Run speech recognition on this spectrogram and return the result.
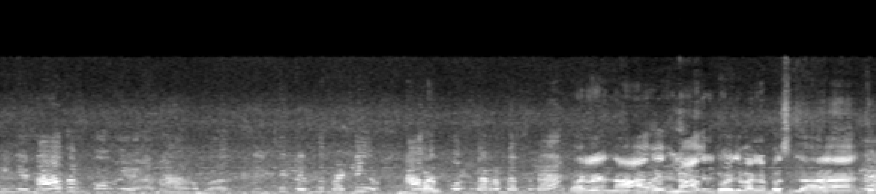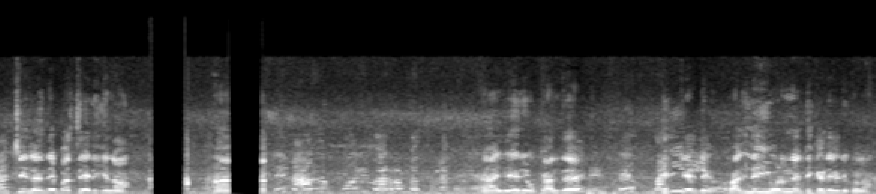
நீங்க நாகர்கோவில் திருச்சியில இருந்து வர நாக நாகர்கோவில் வர்ற பஸ்ல. திருச்சியிலேருந்தே பஸ் ஏறிக்கணும். ஏறி உட்காந்து டிக்கெட் வள்ளியூர் வள்ளியூர்னு டிக்கெட் எடுக்கணும்.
